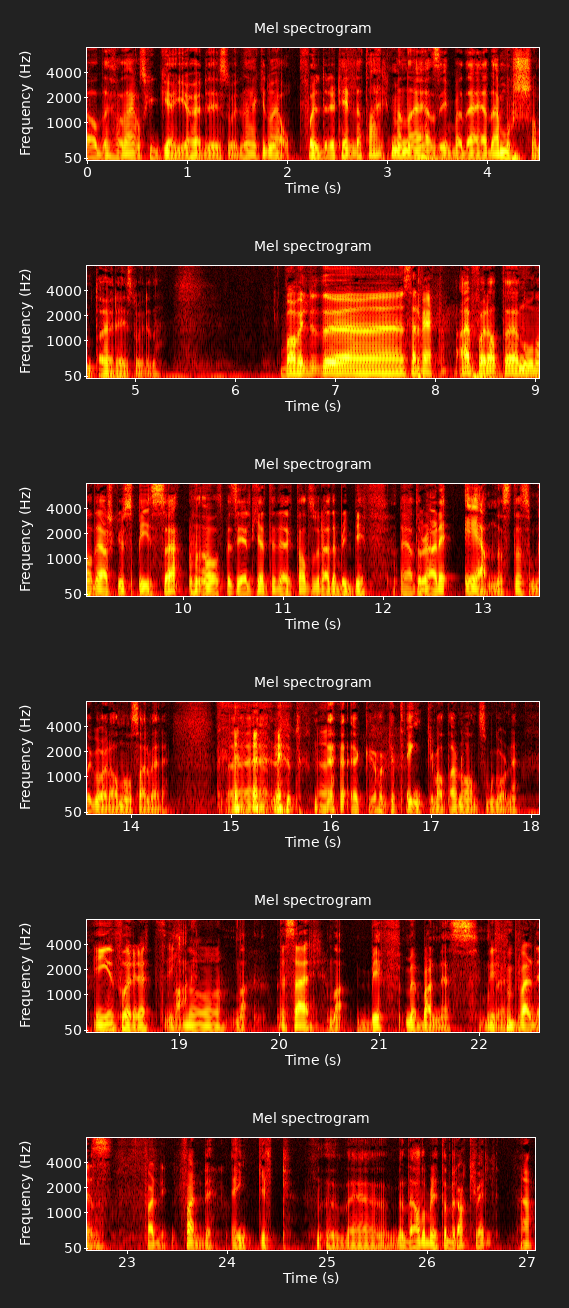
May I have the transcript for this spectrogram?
og det, det er ganske gøy å høre de historiene. Det er ikke noe jeg oppfordrer til, dette her, men jeg sier bare det, det er morsomt å høre historiene. Hva ville du eh, servert? Nei, For at eh, noen av de her skulle spise, og spesielt Kjetil Rekdal, så tror jeg det blir biff. Jeg tror det er det eneste som det går an å servere. Eh, jeg kan ikke tenke meg at det er noe annet som går ned. Ingen forrett, ikke Nei. noe Nei. dessert. Nei, biff med bearnés. Biff med bearnés. Ferdig. Ferdig. Enkelt. Det, men det hadde blitt en bra kveld. Ja.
